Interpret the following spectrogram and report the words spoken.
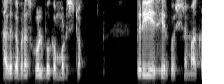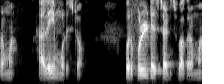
அதுக்கப்புறம் ஸ்கூல் புக்கை முடிச்சிட்டோம். ப்ரீவியஸ் இயர் கொஸ்டினை பார்க்குறோமா? அதையும் முடிச்சிட்டோம். ஒரு ஃபுல் டெஸ்ட் அடிச்சு பார்க்குறோமா?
